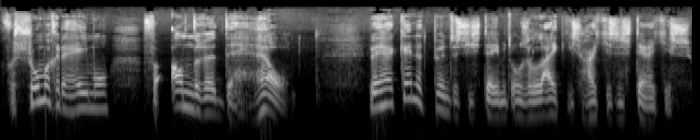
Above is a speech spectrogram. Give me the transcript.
Voor sommigen de hemel, voor anderen de hel. We herkennen het puntensysteem met onze likejes, hartjes en sterretjes.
